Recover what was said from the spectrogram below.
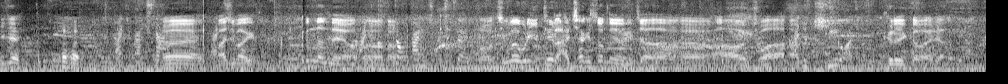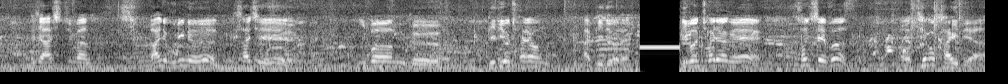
이제, 마지막. 예, 마지막에 끝났네요. 어. 식사예요. 어, 정말 우리 이틀 알차게 썼네요, 진짜. 어, 아우, 좋아. 아주 긴 거 같아. 그러니까 말이야. 이제 아시지만, 아니, 우리는 사실 이번 그 비디오 촬영, 아, 비디오래. 이번 촬영의 컨셉은 어, 태국 가이드야.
